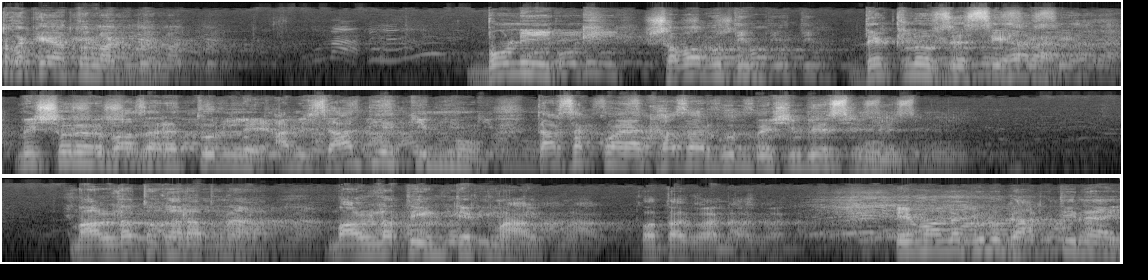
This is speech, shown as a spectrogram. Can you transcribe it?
টাকা এত লাগবে। বণিক সভাপতি দেখল যে চেহারা মিশরের বাজারে তুললে, আমি যা দিয়ে কিনবো, তার সাথে কয়েক হাজার গুণ বেশি বেচবো। মালটা তো খারাপ না। মালটা তো ইনটেক মাল। কথা কয় না। এ মালে কোনো ঘাটতি নাই,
